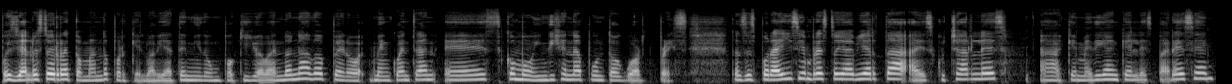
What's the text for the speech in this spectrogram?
pues ya lo estoy retomando porque lo había tenido un poquillo abandonado, pero me encuentran es como indígena.wordpress. Entonces por ahí siempre estoy abierta a escucharles, a que me digan qué les parecen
